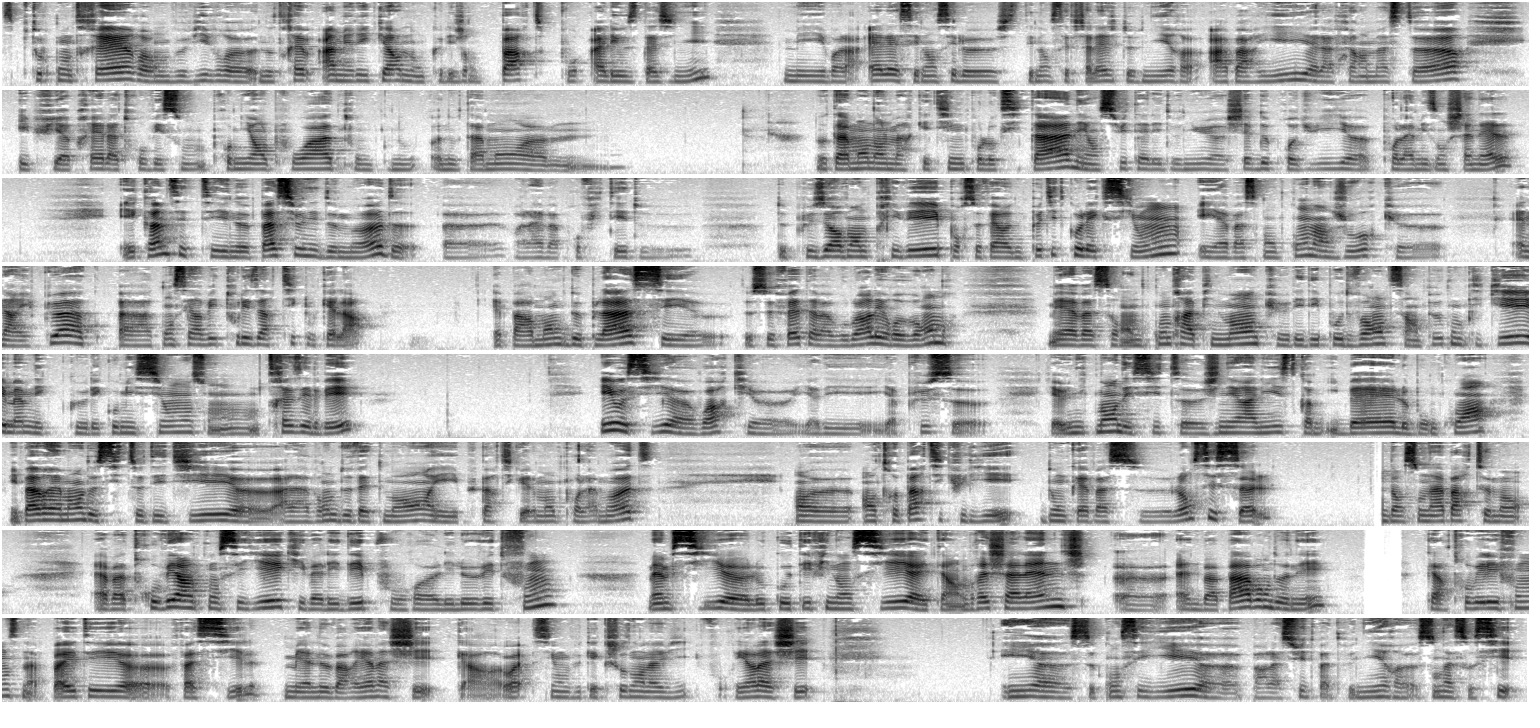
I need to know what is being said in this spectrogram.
c'est plutôt le contraire. On veut vivre notre rêve américain, donc que les gens partent pour aller aux États-Unis. Mais voilà, elle, elle s'est lancé le, lancé le challenge de venir à Paris. Elle a fait un master. Et puis après, elle a trouvé son premier emploi, donc notamment, euh, notamment dans le marketing pour l'Occitane. Et ensuite, elle est devenue euh, chef de produit euh, pour la maison Chanel. Et comme c'était une passionnée de mode, voilà, elle va profiter de, de plusieurs ventes privées pour se faire une petite collection et elle va se rendre compte un jour que elle n'arrive plus à, conserver tous les articles qu'elle a. Par manque de place et euh, de ce fait, elle va vouloir les revendre. Mais elle va se rendre compte rapidement que les dépôts de vente, c'est un peu compliqué et même que les commissions sont très élevées. Et aussi à voir qu'il y, a des, il y a plus euh, il y a uniquement des sites euh, généralistes comme eBay, Le Bon Coin, mais pas vraiment de sites dédiés à la vente de vêtements et plus particulièrement pour la mode entre particuliers. Donc elle va se lancer seule dans son appartement. Elle va trouver un conseiller qui va l'aider pour les levées de fonds. Même si le côté financier a été un vrai challenge, elle ne va pas abandonner car trouver les fonds, n'a pas été euh, facile, mais elle ne va rien lâcher, car si on veut quelque chose dans la vie, il faut rien lâcher. Et euh, ce conseiller, euh, par la suite, va devenir son associé.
